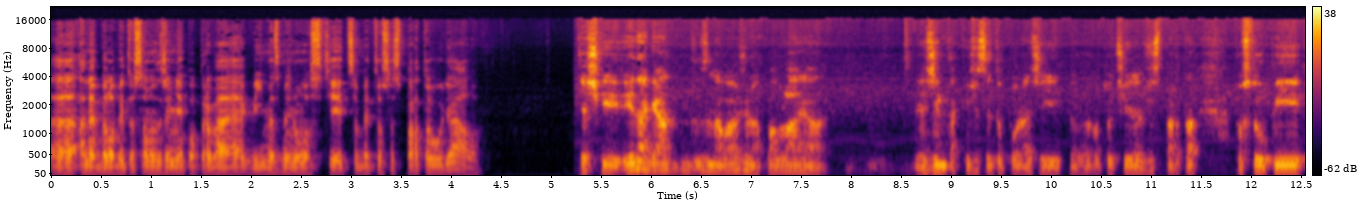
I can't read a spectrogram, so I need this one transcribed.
uh, a nebylo by to samozřejmě poprvé, jak víme z minulosti, co by to se Spartou udělalo? Těžký. Jinak já navážu na Pavla, já věřím taky, že se to podaří otočit že Sparta postoupí.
